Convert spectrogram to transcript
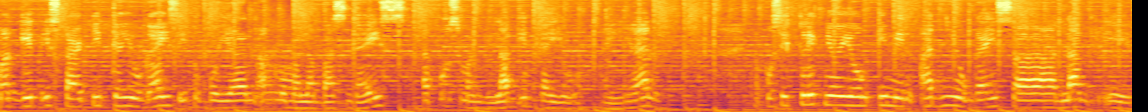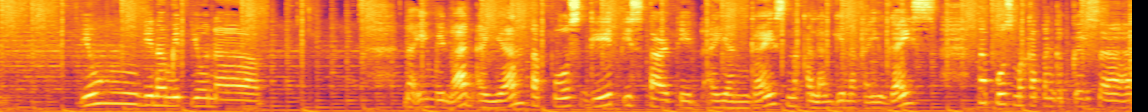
mag-get started kayo guys. Ito po yan ang lumalabas guys. Tapos, mag-login kayo. Ayan. Tapos, i-click nyo yung email ad nyo guys sa login. Yung ginamit nyo na na email ad. Ayan. Tapos, get started. Ayan, guys. Nakalagin na kayo, guys. Tapos, makatanggap kayo sa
